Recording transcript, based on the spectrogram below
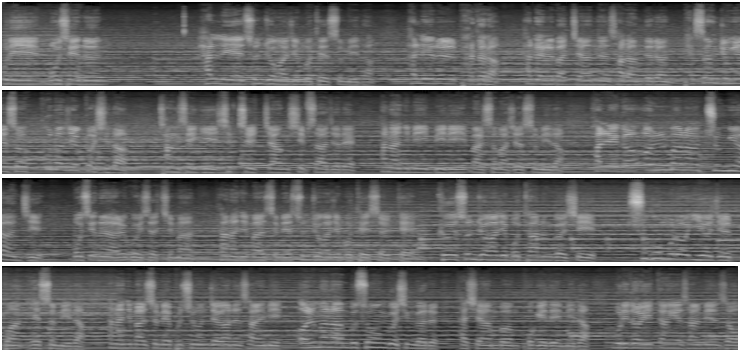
우리 모세는 할례에 순종하지 못했습니다. 할례를 받아라. 할례를 받지 않는 사람들은 백성 중에서 끊어질 것이다. 창세기 17장 14절에 하나님이 미리 말씀하셨습니다. 할례가 얼마나 중요한지 모세는 알고 있었지만 하나님 말씀에 순종하지 못했을 때 그 순종하지 못하는 것이 죽음으로 이어질 뻔했습니다. 하나님 말씀에 불순종하는 삶이 얼마나 무서운 것인가를 다시 한번 보게 됩니다. 우리도 이 땅에 살면서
